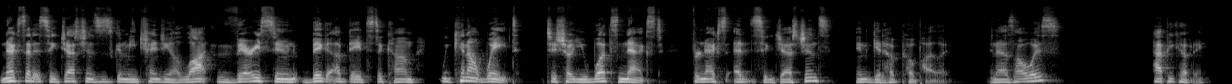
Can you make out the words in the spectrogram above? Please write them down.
Next Edit Suggestions is going to be changing a lot very soon. Big updates to come. We cannot wait to show you what's next for Next Edit Suggestions in GitHub Copilot. And as always, happy coding.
